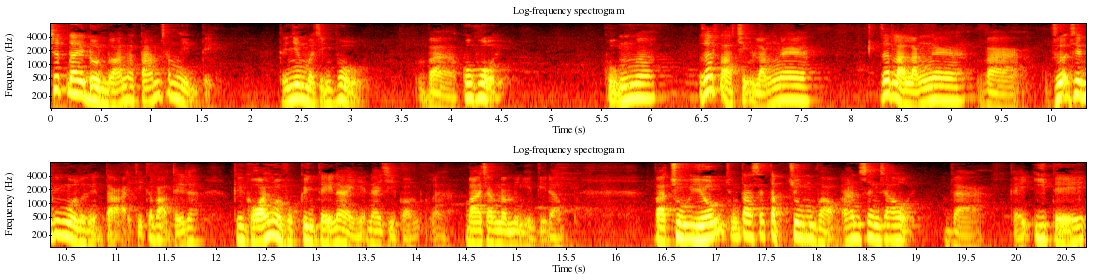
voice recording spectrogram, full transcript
trước đây đồn đoán là 800.000 tỷ. Thế nhưng mà chính phủ và quốc hội cũng ờ, rất là chịu lắng nghe rất là lắng nghe và dựa trên cái nguồn lực hiện tại thì các bạn thấy là cái gói hồi phục kinh tế này hiện nay chỉ còn là 350.000 tỷ đồng. Và chủ yếu chúng ta sẽ tập trung vào an sinh xã hội và cái y tế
